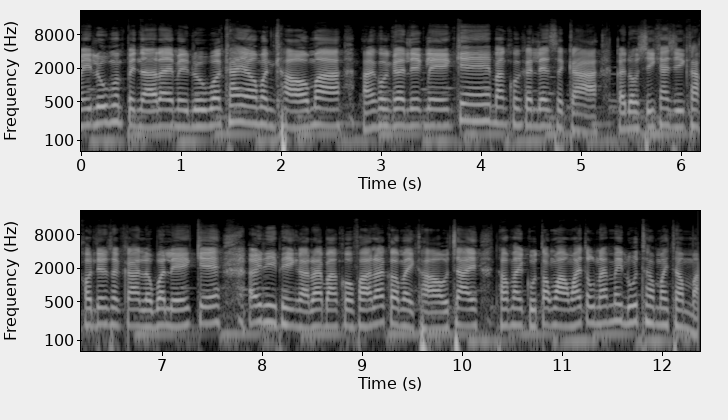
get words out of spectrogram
ไม่รู้มันเป็นอะไรไม่รู้ว่าใครเอามันเขามา บางคนก็เรียกเลเก้บางคนก็เรียกสกากระโดดชีคาชีคาเขาเรียกสกาหรือว่าเลเก้ไอ้นี่เพลงอะไรบางคนฟ้าแล้วก็ไม่เข้าใจทำไมกูต้องวางไว้ตรงนั้นไม่รู้ทำไมทำไม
